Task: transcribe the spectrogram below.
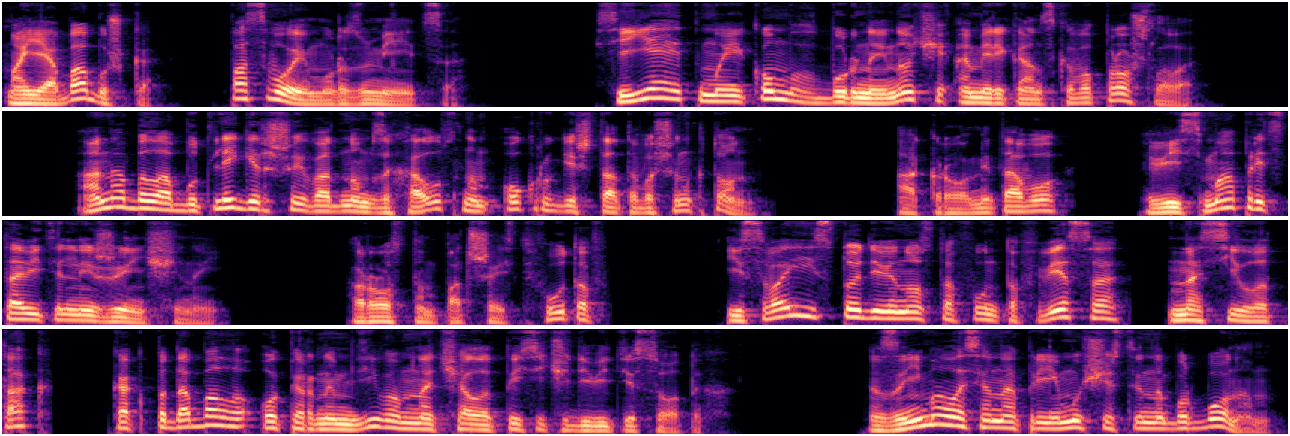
Моя бабушка, по-своему разумеется, сияет маяком в бурной ночи американского прошлого. Она была бутлегершей в одном захолустном округе штата Вашингтон а кроме того, весьма представительной женщиной, ростом под 6 футов и свои 190 фунтов веса носила так, как подобало оперным дивам начала 1900-х. Занималась она преимущественно бурбоном,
